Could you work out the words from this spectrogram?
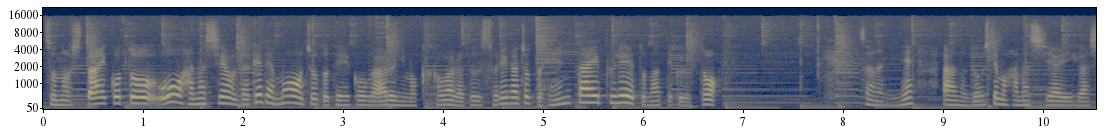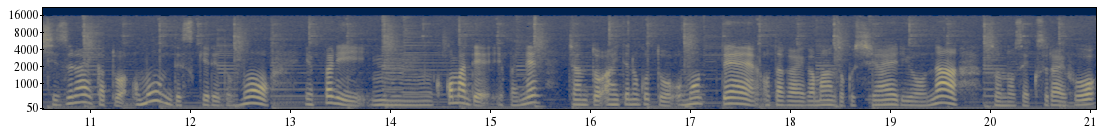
そのしたいことを話し合うだけでも、ちょっと抵抗があるにもかかわらず、それがちょっと変態プレイとなってくると、さらにねあのどうしても話し合いがしづらいかとは思うんですけれどもやっぱりうんここまでやっぱりねちゃんと相手のことを思ってお互いが満足し合えるようなそのセックスライフを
